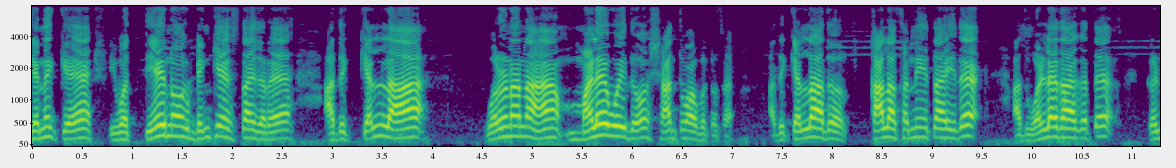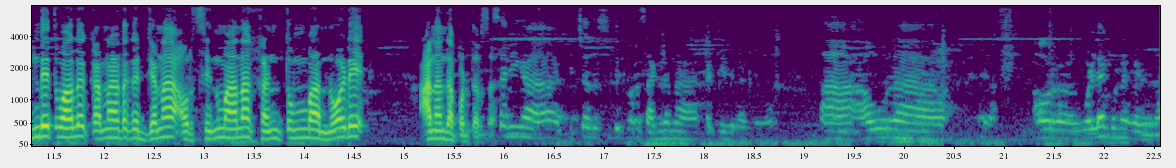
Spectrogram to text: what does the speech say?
ಜನಕ್ಕೆ ಇವತ್ತೇನು ಬೆಂಕಿ ಹಚ್ತಾ ಇದ್ದಾರೆ ಅದಕ್ಕೆಲ್ಲ ವರ್ಣನ ಮಳೆ ಒಯ್ದು ಶಾಂತವಾಗಬೇಕು ಸರ್. ಅದಕ್ಕೆಲ್ಲ ಅದು ಕಾಲ ಸನ್ನಿಹಿತ ಇದೆ. ಅದು ಒಳ್ಳೆಯದಾಗುತ್ತೆ ಖಂಡಿತವಾಗ್ಲೂ ಕರ್ನಾಟಕದ ಜನ ಅವ್ರ ಸಿನಿಮಾನ ಕಣ್ತುಂಬ ನೋಡಿ ಆನಂದ ಪಡ್ತಾರೆ ಸರ್. ಸರ್ ಈಗ ಕಿಚ್ಚದ ಸುದೀಪ್ ಅವರ ಸಂಘನ ಕಟ್ಟಿದ್ದೀರ ನೀವು? ಅವರ ಅವರ ಒಳ್ಳೆ ಗುಣಗಳನ್ನ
